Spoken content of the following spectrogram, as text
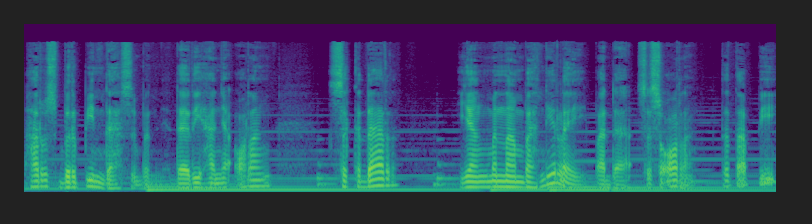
harus berpindah sebenarnya dari hanya orang sekedar yang menambah nilai pada seseorang, tetapi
